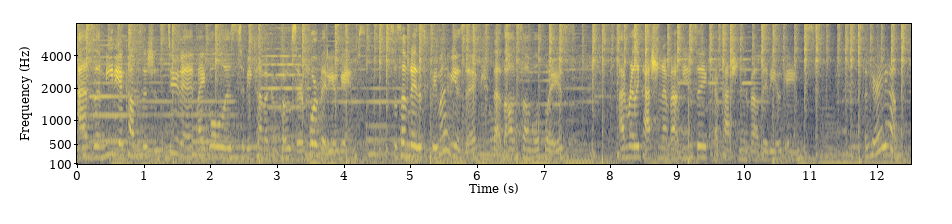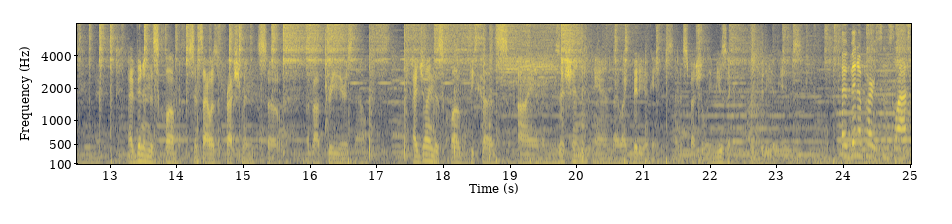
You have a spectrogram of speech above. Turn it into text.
as a media composition student, my goal is to become a composer for video games. So someday this could be my music that the ensemble plays. I'm really passionate about music, I'm passionate about video games. So here I am. I've been in this club since I was a freshman, so about three years now. I joined this club because I am a musician and I like video games, and especially music from video games. I've been a part since last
